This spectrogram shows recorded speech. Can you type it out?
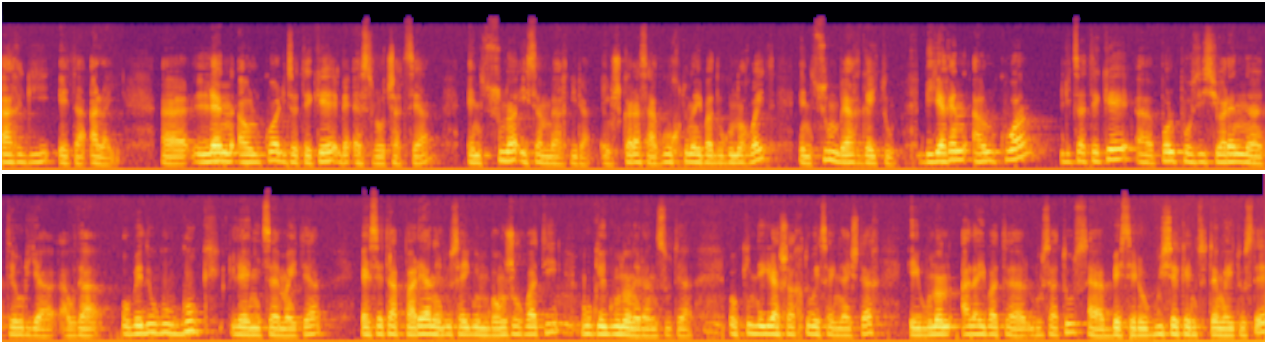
argi eta alai. Uh, lehen aholkoa litzateke be ez lotxatzea, entzuna izan behar gira. Euskaraz agurtu nahi badugu norbait, entzun behar gaitu. Bigarren aholkoa, litzateke uh, pol pozizioaren uh, teoria, hau da, obedugu guk lehenitza emaitea, ez eta parean heldu zaigun bonjour bati, guk egunon erantzutea. Okindegira sartu ezain laizter, egunon alai bat uh, luzatuz, uh, bezero guizek entzuten gaituzte,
